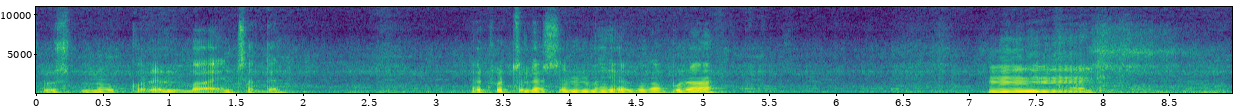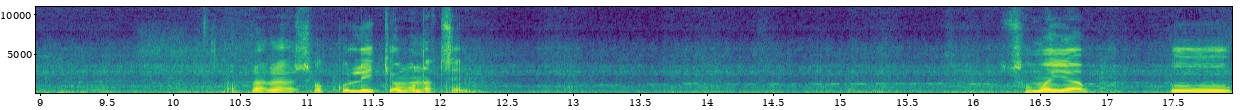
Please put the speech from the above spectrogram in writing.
প্রশ্ন করেন বা অ্যান্সার দেন। ঝটপট চলে আসেন ভাইয়া এবং আপুরা। আপনারা সকলেই কেমন আছেন? সুমাইয়া আপু,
